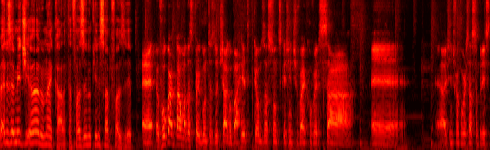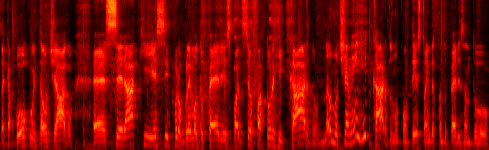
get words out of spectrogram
Pérez é mediano, né, cara? Tá fazendo o que ele sabe fazer. É, eu vou guardar uma das perguntas do Thiago Barreto, porque é um dos assuntos que a gente vai conversar. É, a gente vai conversar sobre isso daqui a pouco. Então, Thiago, é, será que esse problema do Pérez pode ser o fator Ricardo? Não, não tinha nem Ricardo no contexto ainda quando o Pérez andou,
